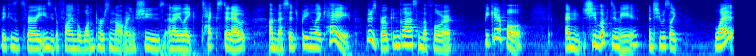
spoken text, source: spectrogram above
because it's very easy to find the one person not wearing shoes and I like texted out a message being like, Hey, there's broken glass on the floor. Be careful. And she looked at me and she was like, What?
